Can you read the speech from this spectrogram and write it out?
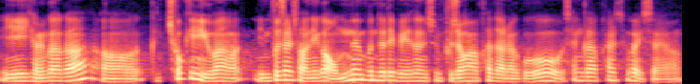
이 결과가 어, 그 초기 유방 림프절 전이가 없는 분들에 비해서는 좀 부정확하다라고 생각할 수가 있어요.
